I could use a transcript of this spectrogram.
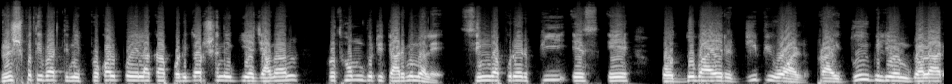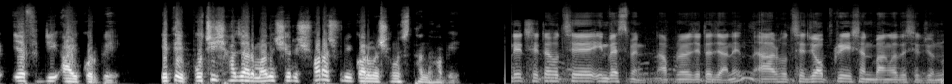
বৃহস্পতিবার তিনি প্রকল্প এলাকা পরিদর্শনে গিয়ে জানান, প্রথম দুটি টার্মিনালে সিঙ্গাপুরের পিএসএ ও দুবাইয়ের ডিপি ওয়ার্ল্ড প্রায় দুই বিলিয়ন ডলার এফডিআই করবে। এতে পঁচিশ হাজার মানুষের সরাসরি কর্মসংস্থান হবে। সেটা হচ্ছে ইনভেস্টমেন্ট আপনারা যেটা জানেন, আর হচ্ছে জব ক্রিয়েশন বাংলাদেশের জন্য।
